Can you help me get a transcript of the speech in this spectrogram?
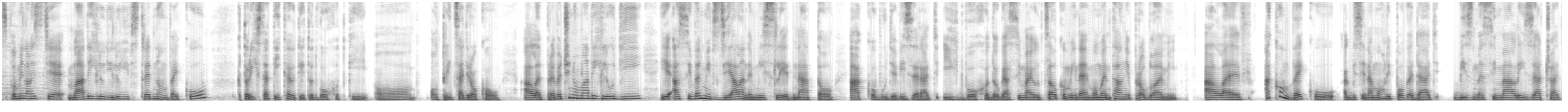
Spomínali ste mladých ľudí, ľudí v strednom veku, ktorých sa týkajú tieto dôchodky o, o 30 rokov. Ale pre väčšinu mladých ľudí je asi veľmi vzdialené myslieť na to, ako bude vyzerať ich dôchodok. Asi majú celkom iné momentálne problémy. Ale v akom veku, ak by ste nám mohli povedať, by sme si mali začať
